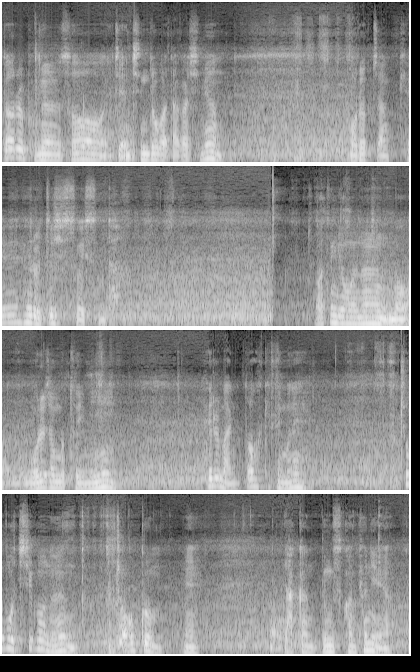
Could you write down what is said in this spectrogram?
뼈를 보면서 이제 진도가 나가시면 어렵지 않게 회를 뜨실 수가 있습니다. 저 같은 경우는 뭐 오래전부터 이미 회를 많이 떠왔기 때문에 초보 치고는 조금 예, 약간 능숙한 편이에요.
